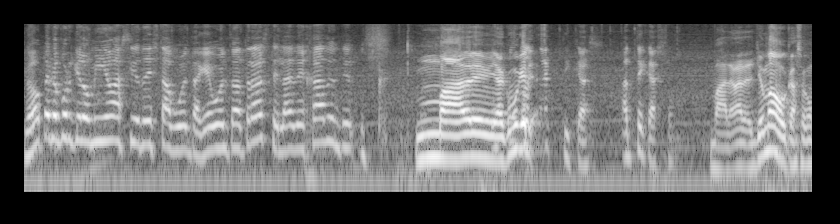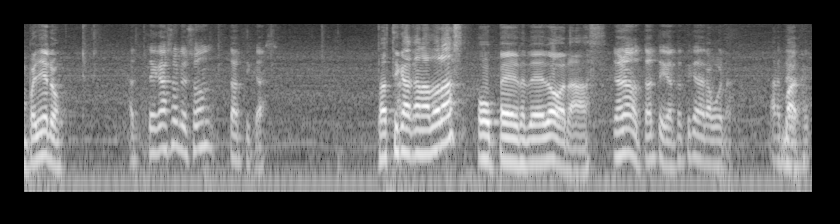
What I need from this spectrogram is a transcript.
No, pero porque lo mío ha sido de esta vuelta, que he vuelto atrás, te la he dejado enti- Madre mía, ¿cómo que...? Tácticas. Hazte caso. Vale, vale, yo me hago caso, compañero. Hazte caso que son tácticas. ¿Tácticas ganadoras o perdedoras? No, no, táctica, táctica de la buena. Hazte Vale. caso.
